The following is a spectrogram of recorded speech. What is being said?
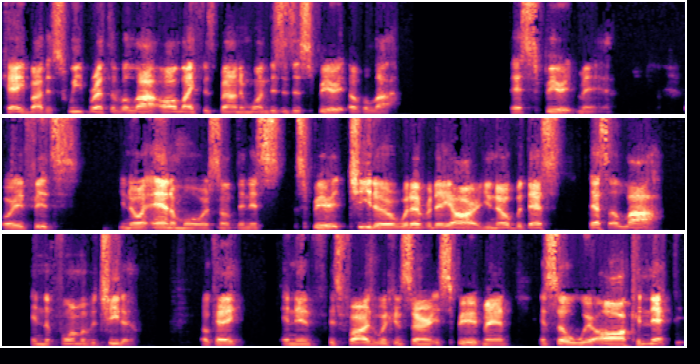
Okay, by the sweet breath of Allah, all life is bound in one. This is the spirit of Allah. That spirit man. Or if it's, you know, an animal or something, it's spirit cheetah or whatever they are, you know, but that's that's Allah in the form of a cheetah. Okay. And then as far as we're concerned, it's spirit, man. And so we're all connected.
